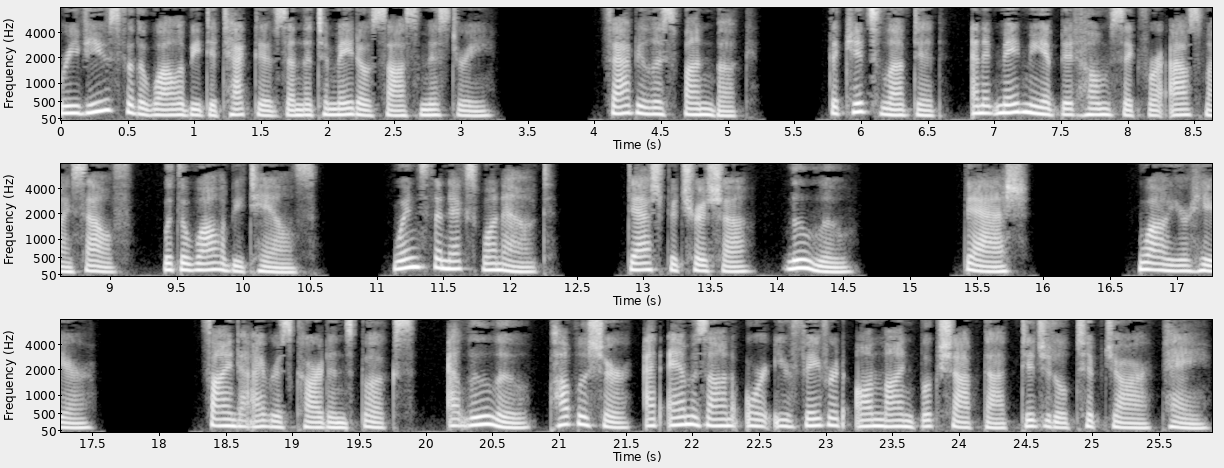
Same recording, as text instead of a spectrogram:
Reviews for The Wallaby Detectives and the Tomato Sauce Mystery. Fabulous fun book. The kids loved it, and it made me a bit homesick for Ouse myself, with the Wallaby Tales. When's the next one out? Dash Patricia, Lulu. Dash. While you're here, find Iris Carden's books at Lulu, publisher, at Amazon or your favorite online bookshop. Digital tip jar, pay.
